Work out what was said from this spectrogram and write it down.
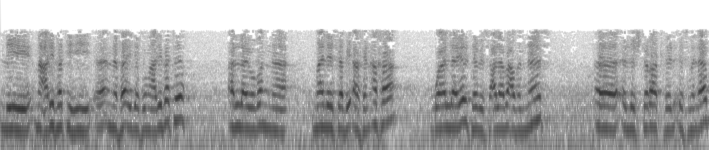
لمعرفته أن فائدة معرفته ألا يظن ما ليس بأخ أخا وألا يلتبس على بعض الناس آه الاشتراك في اسم الأب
